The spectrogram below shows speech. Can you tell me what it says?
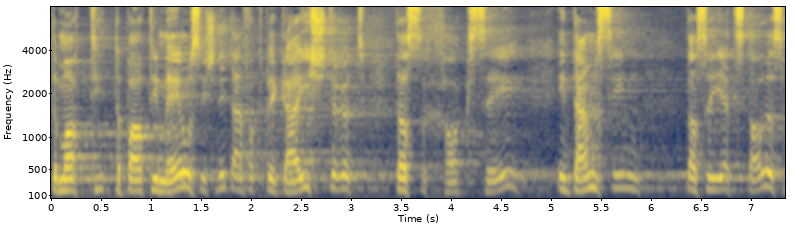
der Bartimäus ist nicht einfach begeistert, dass er sehen kann, in dem Sinn, dass er jetzt alles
